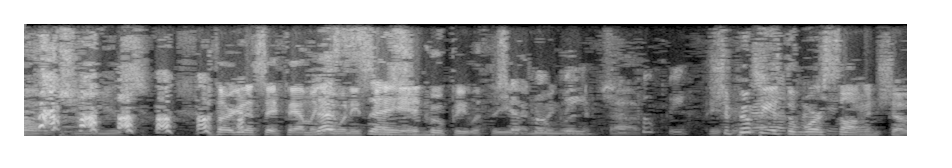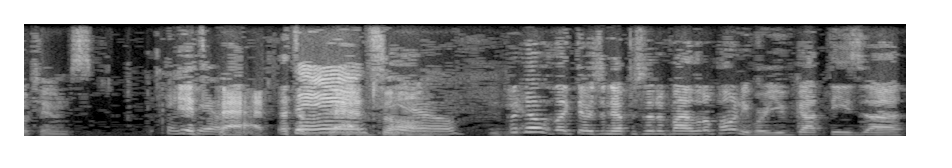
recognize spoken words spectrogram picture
Oh, jeez. I thought you were going to say Family Guy Just when he sings saying. Shipoopi with the uh, New England. Uh, Shipoopi. Shipoopi is the worst song in show tunes. Thank It's you. bad. That's a bad song. you. But no, like there's an episode of My Little Pony where you've got these uh,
